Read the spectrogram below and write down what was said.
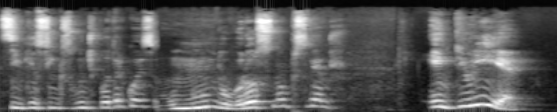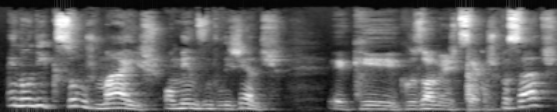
de 5 em 5 segundos para outra coisa. O mundo, o grosso, não percebemos. Em teoria, eu não digo que somos mais ou menos inteligentes eh, que, que, os homens de séculos passados,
